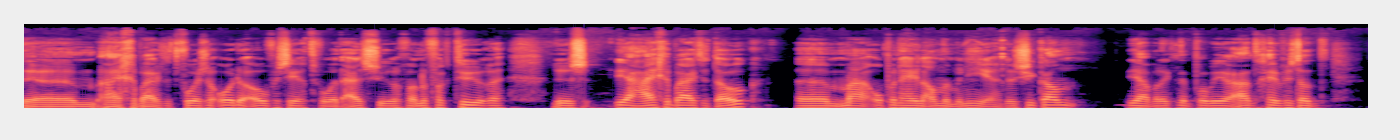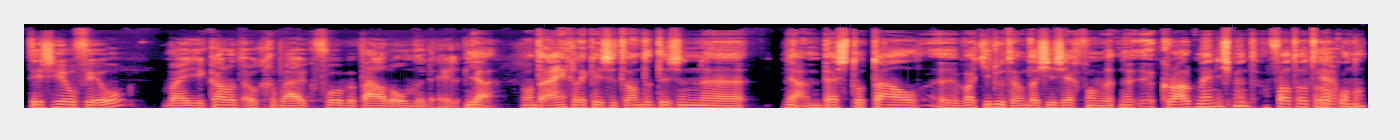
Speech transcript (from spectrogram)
De, um, hij gebruikt het voor zijn ordeoverzicht, voor het uitsturen van de facturen. Dus ja, hij gebruikt het ook, um, maar op een hele andere manier. Dus je kan, ja, wat ik net probeer aan te geven is dat het is heel veel, maar je kan het ook gebruiken voor bepaalde onderdelen. Ja, want eigenlijk is het, want het is een. Uh ja, een best totaal uh, wat je doet. Want als je zegt van uh, crowd management, valt dat er ja, ook onder?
